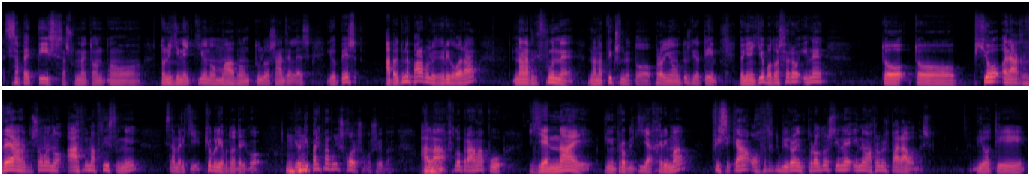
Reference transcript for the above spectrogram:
στις απαιτήσεις των, των, των γυναικείων ομάδων του Los Angeles οι οποίες απαιτούν πάρα πολύ γρήγορα να αναπτυχθούν, να αναπτύξουν το προϊόν τους διότι το γυναικείο ποδόσφαιρο είναι το, το πιο ραγδαία αναπτυσσόμενο άθλημα αυτή τη στιγμή στην Αμερική. Πιο πολύ από το αντρικο Διότι υπάρχει πάρα πολλοί χώρου, όπως σου είπα. Αλλά αυτό το πράγμα που γεννάει την προοπτική για χρήμα, φυσικά ο αυτό που την πληρώνει πρώτος είναι, είναι ο ανθρώπινος παράγοντας. Διότι.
